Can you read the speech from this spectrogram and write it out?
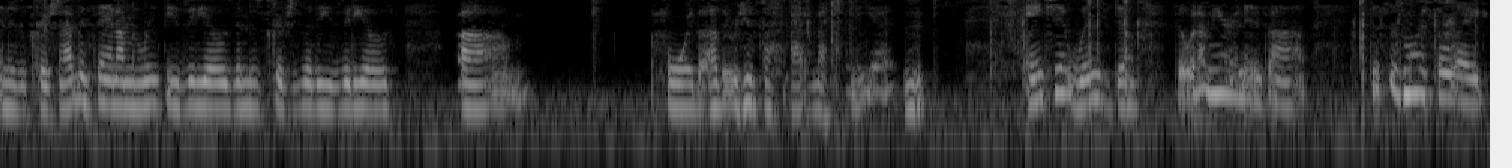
in the description. I've been saying I'm going to link these videos in the descriptions of these videos um, for the other reason I have not done it yet. Oops. Ancient wisdom. So what I'm hearing is uh, this is more so like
